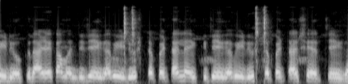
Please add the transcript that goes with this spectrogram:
വീഡിയോക്ക് താഴെ കമന്റ് ചെയ്യുക. വീഡിയോ ഇഷ്ടപ്പെട്ടാൽ ലൈക്ക് ചെയ്യുക. വീഡിയോ ഇഷ്ടപ്പെട്ടാൽ ഷെയർ ചെയ്യുക.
